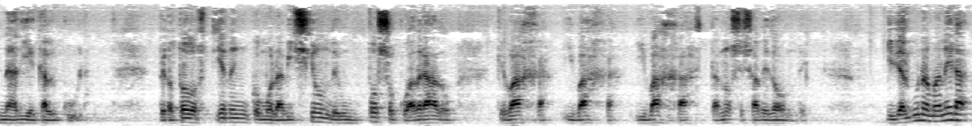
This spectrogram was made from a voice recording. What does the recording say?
Nadie calcula, pero todos tienen como la visión de un pozo cuadrado que baja y baja y baja hasta no se sabe dónde. Y de alguna manera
